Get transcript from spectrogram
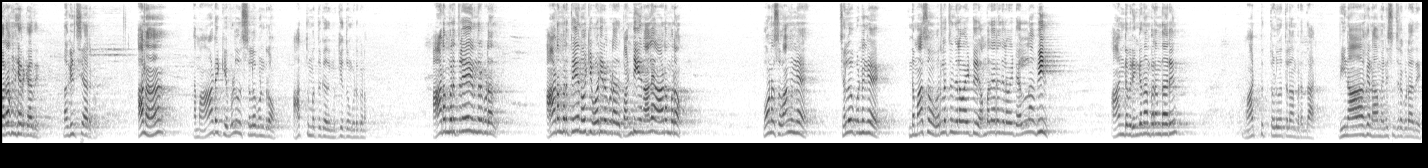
வராமையாக இருக்காது. மகிழ்ச்சியாக இருக்கும். ஆனால் நம்ம ஆடைக்கு எவ்வளோ செலவு பண்ணுறோம் ஆத்துமத்துக்கு அதுக்கு முக்கியத்துவம் கொடுக்கணும். ஆடம்பரத்திலே இருந்துடக்கூடாது. ஆடம்பரத்தையே நோக்கி ஓடிடக்கூடாது. பண்டிகைனாலே ஆடம்பரம். போனஸ் வாங்குங்க. செலவு பண்ணுங்க. இந்த மாதம் ஒரு லட்சம் செலவாயிட்டு ஐம்பதாயிரம் செலவாயிட்டு எல்லாம் வீண். ஆண்டவர் எங்கே தான் பிறந்தார்? மாட்டுத் தொழுவத்தில் தான் பிறந்தார். வீணாக நாம் என்ன செஞ்சிடக்கூடாது?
